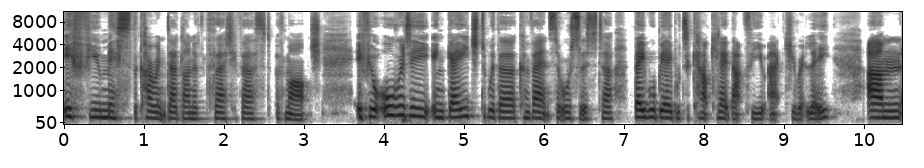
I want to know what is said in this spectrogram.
if you miss the current deadline of the 31st of March. If you're already engaged with a conveyancer or solicitor, they will be able to calculate that for you accurately. Um,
